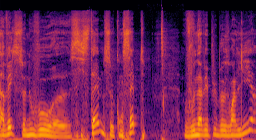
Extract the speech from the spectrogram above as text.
avec ce nouveau euh, système, ce concept, vous n'avez plus besoin de lire.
